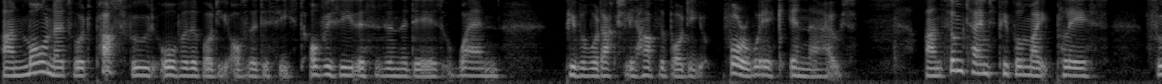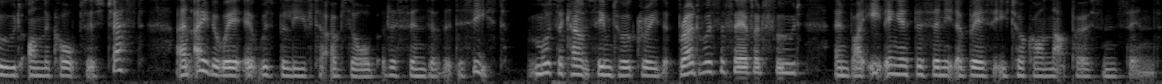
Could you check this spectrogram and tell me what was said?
and mourners would pass food over the body of the deceased. Obviously, this is in the days when people would actually have the body for a wake in their house. And sometimes people might place food on the corpse's chest, and either way, it was believed to absorb the sins of the deceased. Most accounts seem to agree that bread was the favoured food, and by eating it, the sin eater basically took on that person's sins,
